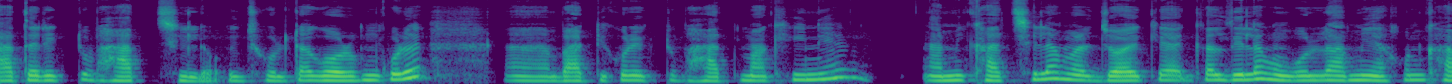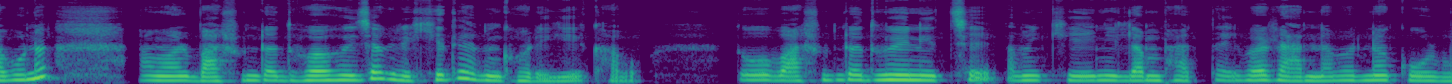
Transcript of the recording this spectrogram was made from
রাতের একটু ভাত ছিল। ওই ঝোলটা গরম করে বাটি করে একটু ভাত মাখিয়ে নিয়ে আমি খাচ্ছিলাম আর জয়কে একগাল দিলাম। ও বলল, আমি এখন খাব না, আমার বাসনটা ধোয়া হয়ে যাক, রেখে দে, আমি ঘরে গিয়ে খাব। তো বাসনটা ধুয়ে নিচ্ছে। আমি খেয়ে নিলাম ভাতটা এবার রান্না বান্না করব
